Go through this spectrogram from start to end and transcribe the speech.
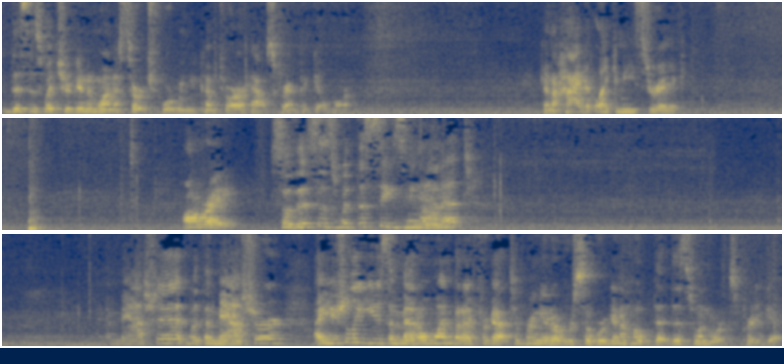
this is what you're going to want to search for when you come to our house, Grandpa Gilmore. Going to hide it like an Easter egg. All right, so this is with the seasoning on it. I'm going to mash it with a masher. I usually use a metal one, but I forgot to bring it over, so we're going to hope that this one works pretty good.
